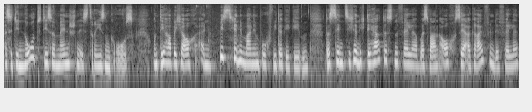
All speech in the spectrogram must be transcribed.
Also die Not dieser Menschen ist riesengroß. Und die habe ich auch ein bisschen in meinem Buch wiedergegeben. Das sind sicher nicht die härtesten Fälle, aber es waren auch sehr ergreifende Fälle.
